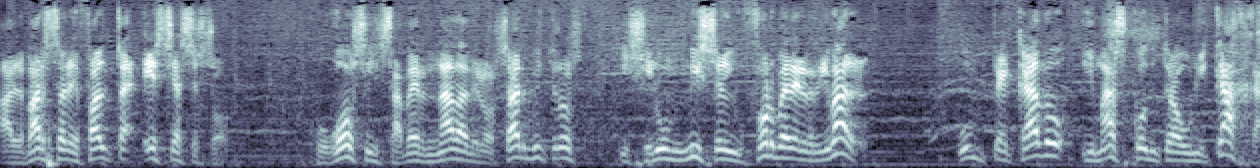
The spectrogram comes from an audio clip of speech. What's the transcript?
Al Barça le falta ese asesor. Jugó sin saber nada de los árbitros y sin un mísero informe del rival. Un pecado y más contra Unicaja,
